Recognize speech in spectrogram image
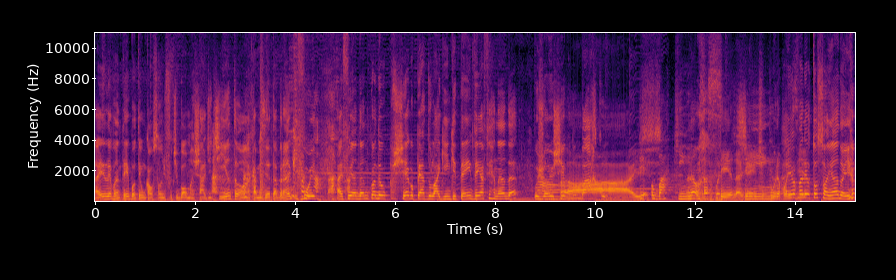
Aí levantei, botei um calção de futebol manchado de tinta, uma camiseta branca e fui. Aí fui andando, quando eu chego perto do laguinho que tem, vem a Fernanda, o João e o Chico num barco. Ai. O barquinho. Não, é essa cena, gente, pura Aí poesia. eu falei, eu tô sonhando ainda.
